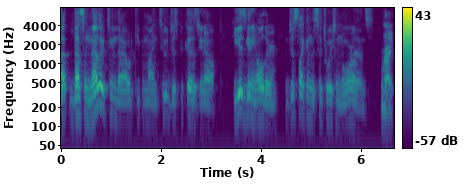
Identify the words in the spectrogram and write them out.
that, that's another team that I would keep in mind too, just because you know he is getting older, just like in the situation in New Orleans. Right.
